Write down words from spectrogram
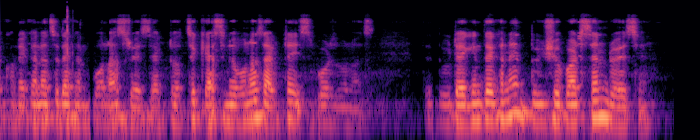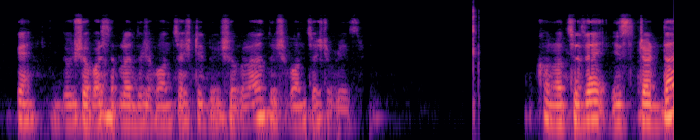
এখন এখানে হচ্ছে দেখেন বোনাস রয়েছে। একটা হচ্ছে ক্যাসিনো বোনাস একটা স্পোর্টস বোনাস তো দুইটাই কিন্তু এখানে দুইশো পার্সেন্ট রয়েছে। ওকে? দুইশো পার্সেন্ট প্লাস দুইশো পঞ্চাশটি, দুইশো প্লাস দুইশো পঞ্চাশটি এখন হচ্ছে যে স্টার্ট দা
